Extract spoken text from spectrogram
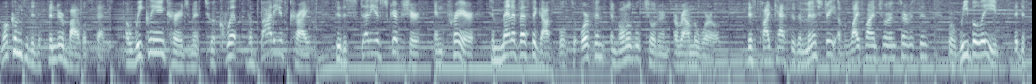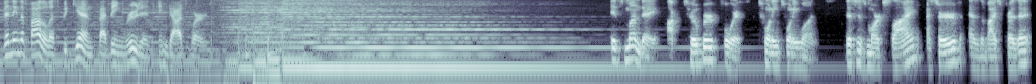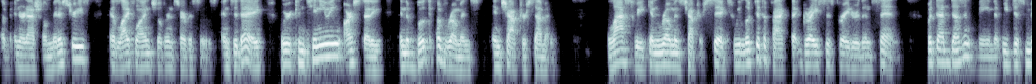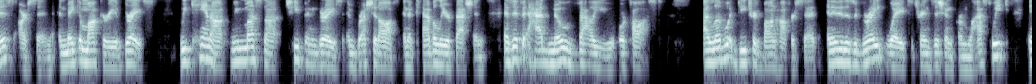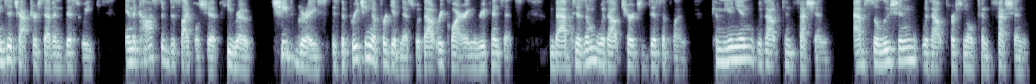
Welcome to the Defender Bible Study, a weekly encouragement to equip the body of Christ through the study of Scripture and prayer to manifest the gospel to orphans and vulnerable children around the world. This podcast is a ministry of Lifeline Children's Services where we believe that defending the fatherless begins by being rooted in God's Word. It's Monday, October 4th, 2021. This is Mark Sly. I serve as the Vice President of International Ministries at Lifeline Children's Services. And today we're continuing our study in the book of Romans in chapter 7. Last week in Romans chapter 6, we looked at the fact that grace is greater than sin. But that doesn't mean that we dismiss our sin and make a mockery of grace. We cannot, we must not cheapen grace and brush it off in a cavalier fashion as if it had no value or cost. I love what Dietrich Bonhoeffer said, and it is a great way to transition from last week into chapter seven this week. In The Cost of Discipleship, he wrote, Cheap grace is the preaching of forgiveness without requiring repentance, baptism without church discipline, communion without confession, absolution without personal confession.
